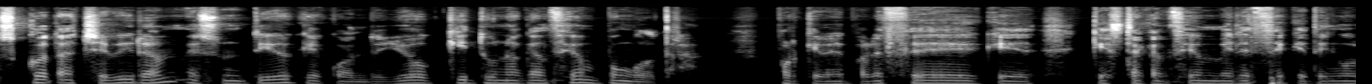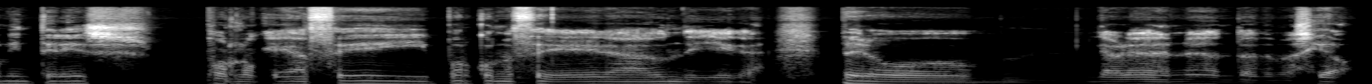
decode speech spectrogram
Scott H. Biram es un tío que cuando yo quito una canción pongo otra, porque me parece que, que esta canción merece que tenga un interés por lo que hace y por conocer a dónde llega. Pero mm, la verdad no he andado demasiado.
